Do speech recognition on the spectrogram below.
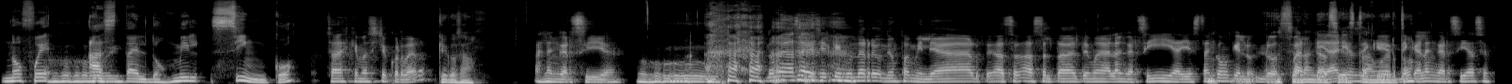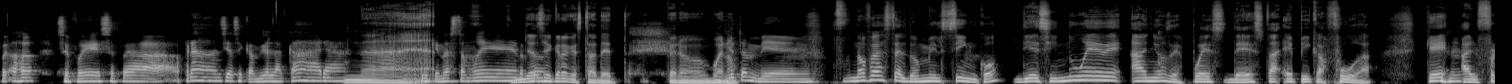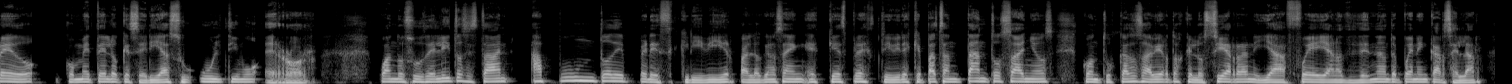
No fue Uy. hasta el 2005. ¿Sabes qué me has hecho acordar? ¿Qué cosa? Alan García. No me vas a decir que en una reunión familiar te has, has saltado el tema de Alan García y están como que lo- los partidarios de que, muerto. de que Alan García se fue, ajá, se fue, se fue a Francia, se cambió la cara Nah. y que no está muerto. Yo sí creo que está dead. Pero bueno. Yo también. No fue hasta el 2005, 19 años después de esta épica fuga, que. Alfredo comete lo que sería su último error. Cuando sus delitos estaban a punto de prescribir. Para lo que no saben es qué es prescribir, es que pasan tantos años con tus casos abiertos que los cierran y ya fue, ya no te, no te pueden encarcelar.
